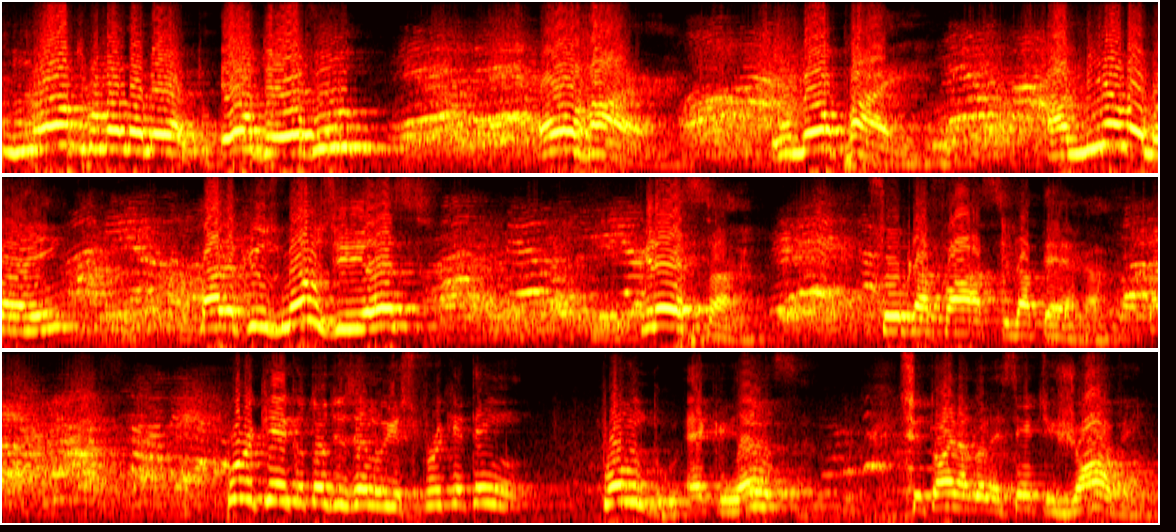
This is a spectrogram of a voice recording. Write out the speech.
Um outro mandamento: eu devo, honrar, o meu pai, a minha mamãe, para que os meus dias cresça, sobre a face da terra. Por que, que eu estou dizendo isso? Porque tem, quando é criança, se torna adolescente jovem,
